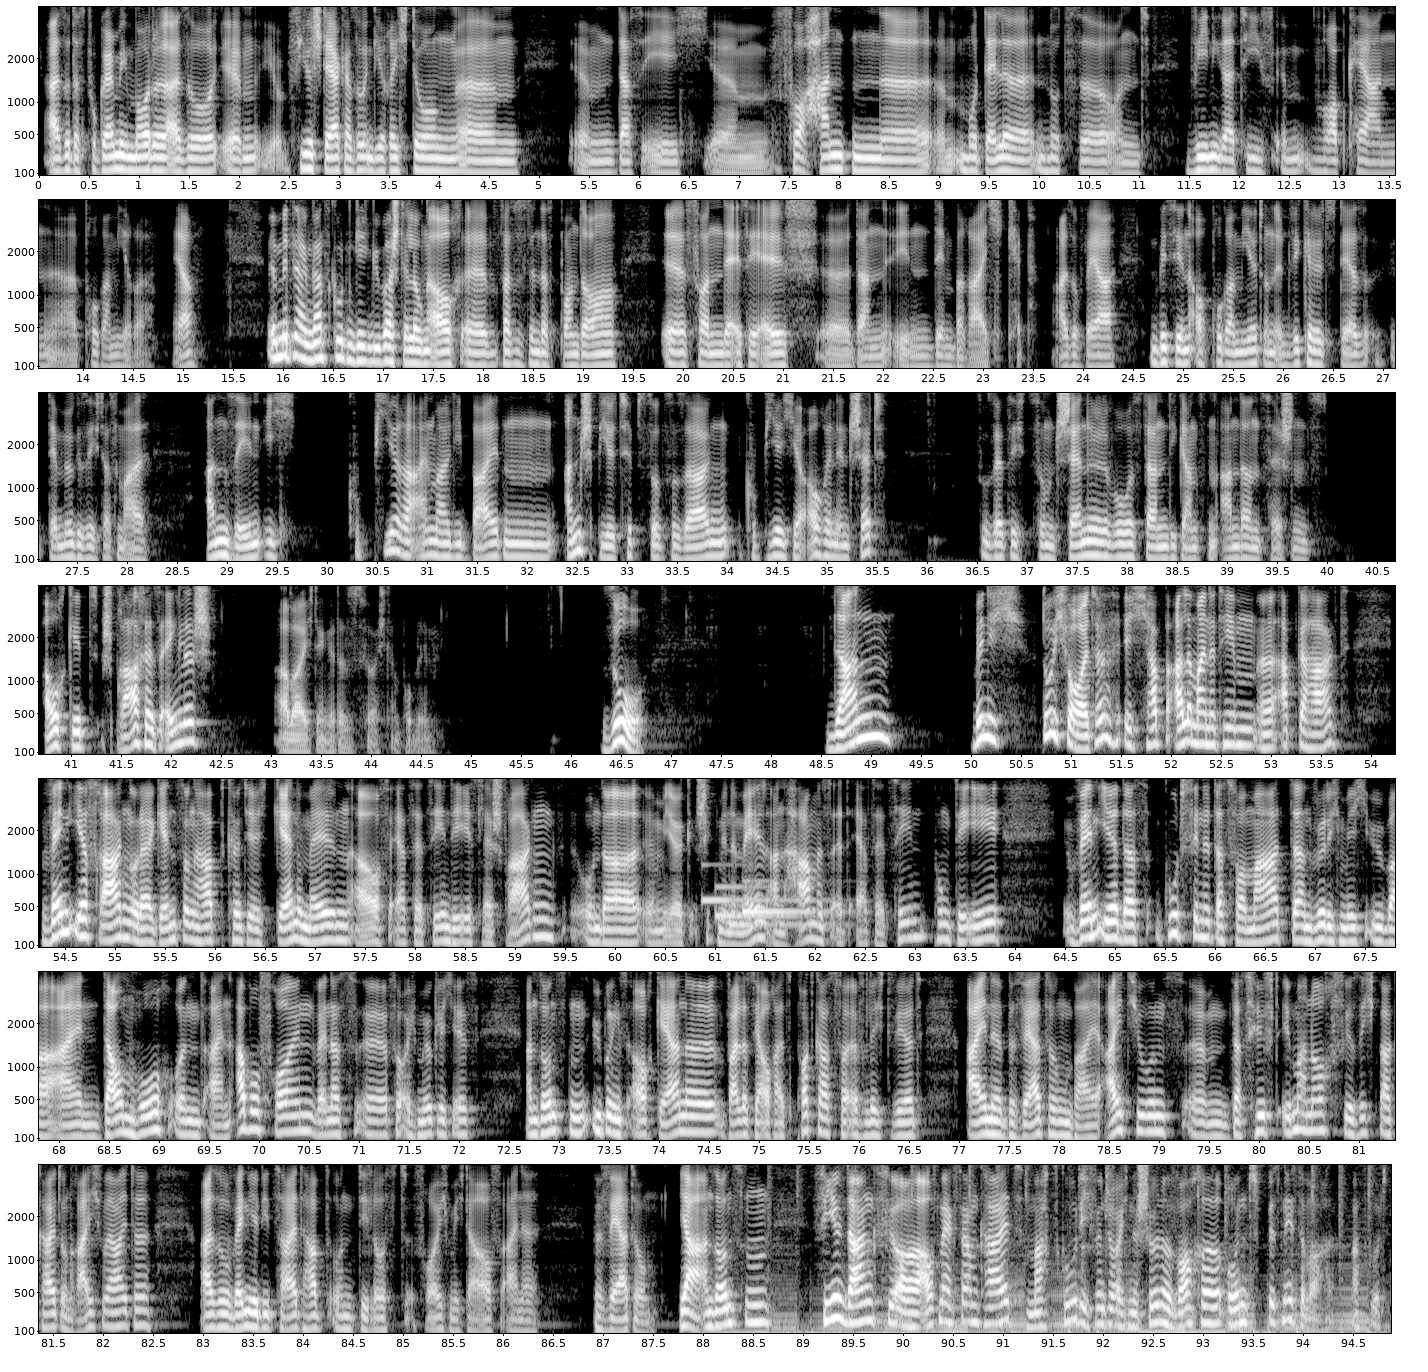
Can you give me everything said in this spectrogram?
Also das Programming Model, also ähm, viel stärker so in die Richtung, ähm, ähm, dass ich ähm, vorhandene ähm, Modelle nutze und weniger tief im Warp-Kern äh, programmiere. Ja? Äh, mit einer ganz guten Gegenüberstellung auch, äh, was ist denn das Pendant äh, von der SE11 äh, dann in dem Bereich CAP? Also wer ein bisschen auch programmiert und entwickelt, der, der möge sich das mal ansehen. Ich kopiere einmal die beiden Anspieltipps sozusagen, kopiere ich hier auch in den Chat, zusätzlich zum Channel, wo es dann die ganzen anderen Sessions auch gibt. Sprache ist Englisch, aber ich denke, das ist für euch kein Problem. So, dann bin ich durch für heute. Ich habe alle meine Themen äh, abgehakt. Wenn ihr Fragen oder Ergänzungen habt, könnt ihr euch gerne melden auf rz10.de slash Fragen oder ähm, ihr schickt mir eine Mail an harmes.rz10.de. Wenn ihr das gut findet, das Format, dann würde ich mich über einen Daumen hoch und ein Abo freuen, wenn das äh, für euch möglich ist. Ansonsten übrigens auch gerne, weil das ja auch als Podcast veröffentlicht wird, eine Bewertung bei iTunes. Ähm, das hilft immer noch für Sichtbarkeit und Reichweite. Also wenn ihr die Zeit habt und die Lust, freue ich mich da auf eine Bewertung. Ja, ansonsten vielen Dank für eure Aufmerksamkeit. Macht's gut. Ich wünsche euch eine schöne Woche und bis nächste Woche. Macht's gut.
